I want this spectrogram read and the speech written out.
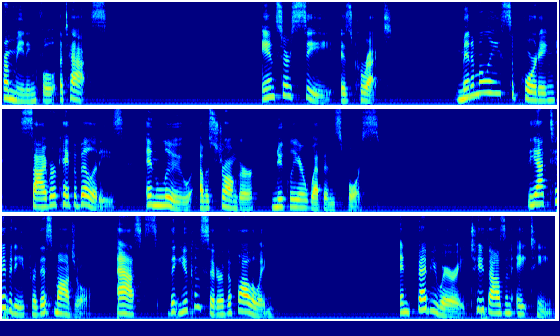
from meaningful attacks? Answer C is correct. Minimally supporting cyber capabilities in lieu of a stronger nuclear weapons force. The activity for this module asks that you consider the following. In February 2018,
